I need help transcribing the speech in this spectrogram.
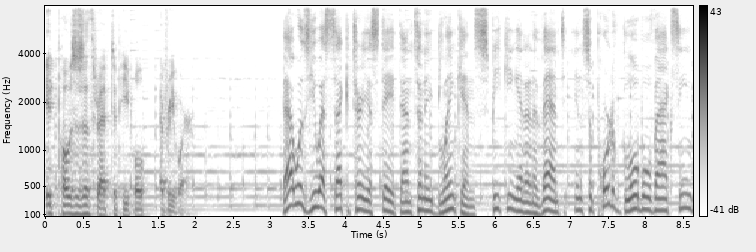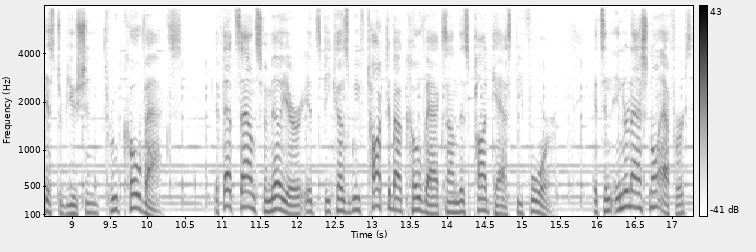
it poses a threat to people everywhere. That was U.S. Secretary of State Antony Blinken speaking at an event in support of global vaccine distribution through COVAX. If that sounds familiar, it's because we've talked about COVAX on this podcast before. It's an international effort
